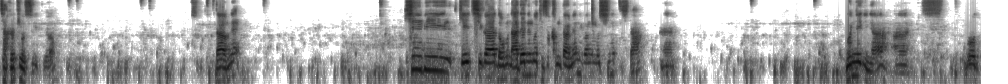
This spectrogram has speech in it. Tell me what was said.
자 그렇게 볼수 있고요. 그 다음에 킬빌 게이츠가 너무 나대는 걸 계속한다면 이건 뭐 신의 뜻이다. 예. 뭔 얘기냐? 아, 뭐,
